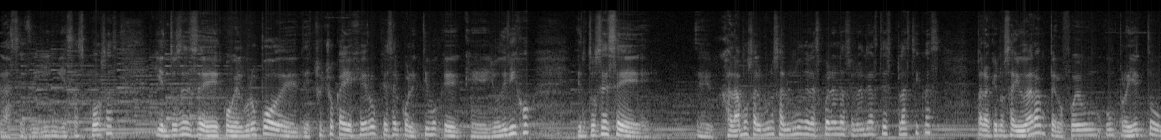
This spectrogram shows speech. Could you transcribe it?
la serrín y esas cosas y entonces eh, con el grupo de, Chucho Callejero, que es el colectivo que, yo dirijo, entonces eh, eh, jalamos a algunos alumnos de la Escuela Nacional de Artes Plásticas para que nos ayudaran, pero fue un, proyecto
